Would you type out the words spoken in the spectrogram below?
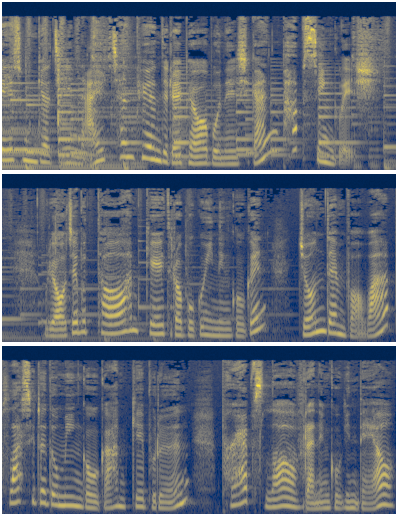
속에 숨겨진 알찬 표현들을 배워보는 시간 Pops English. 우리 어제부터 함께 들어보고 있는 곡은 존 덴버와 플라시드 도밍고가 함께 부른 Perhaps Love라는 곡인데요.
